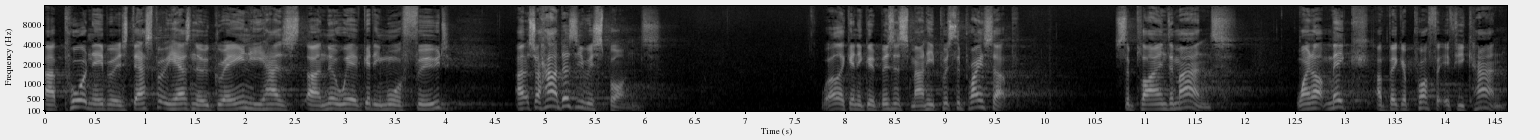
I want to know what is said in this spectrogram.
uh, poor neighbor is desperate. He has no grain, he has uh, no way of getting more food. Uh, so, how does he respond? Well, like any good businessman, he puts the price up supply and demand. Why not make a bigger profit if you can?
